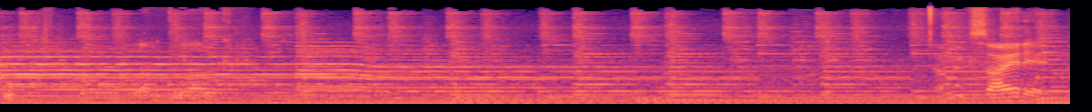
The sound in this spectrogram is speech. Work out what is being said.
go. Glug glug. I'm excited.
